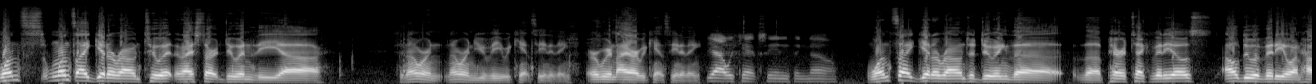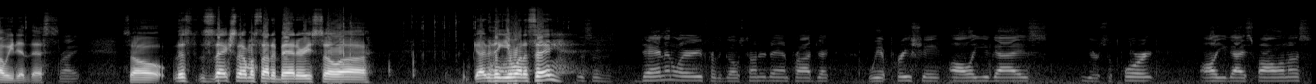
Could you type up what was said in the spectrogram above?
Once once I get around to it and I start doing the uh, so now we're in now we're in UV we can't see anything or we're in IR we can't see anything. yeah, we can't see anything now. Once I get around to doing the the Paratech videos, I'll do a video on how we did this. Right. So this, this is actually almost out of battery. So uh, got anything you want to say? Dan and Larry for the Ghost Hunter Dan project. We appreciate all of you guys, your support, all you guys following us.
